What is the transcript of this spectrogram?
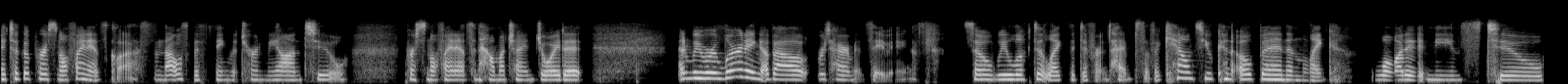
I took a personal finance class. And that was the thing that turned me on to personal finance and how much I enjoyed it. And we were learning about retirement savings. So we looked at like the different types of accounts you can open and like what it means to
